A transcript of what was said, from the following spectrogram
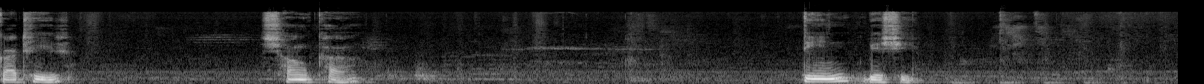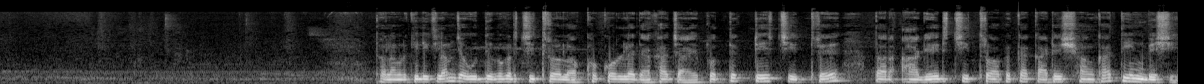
কাঠির সংখ্যা তিন বেশি। তাহলে আমরা কি লিখলাম যে উদ্দীপকের চিত্র লক্ষ্য করলে দেখা যায় প্রত্যেকটি চিত্রে তার আগের চিত্র অপেক্ষা কাঠির সংখ্যা তিন বেশি।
